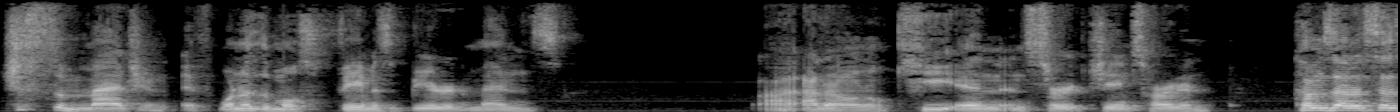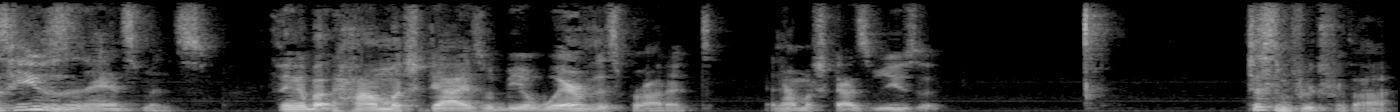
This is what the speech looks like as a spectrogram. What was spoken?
Just imagine if one of the most famous bearded men's, I don't know, key in insert James Harden, comes out and says he uses enhancements. Think about how much guys would be aware of this product and how much guys would use it. Just some food for thought.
